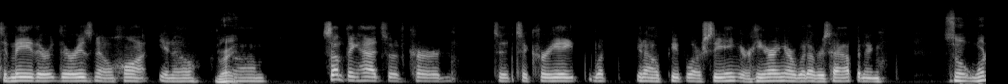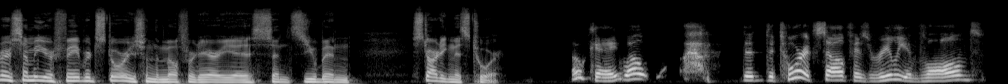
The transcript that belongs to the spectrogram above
to me, there there is no haunt. You know, Right. um, something had to have occurred to to create what you know people are seeing or hearing or whatever's happening. So, what are some of your favorite stories from the Milford area since you've been starting this tour? Okay, well, the the tour itself has really evolved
